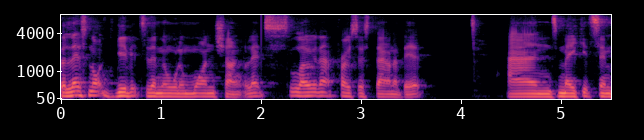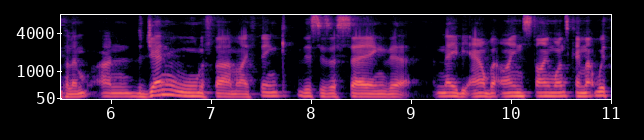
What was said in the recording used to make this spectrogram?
but let's not give it to them all in one chunk. Let's slow that process down a bit and make it simple. And, and the general rule of thumb, I think this is a saying that maybe Albert Einstein once came up with,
